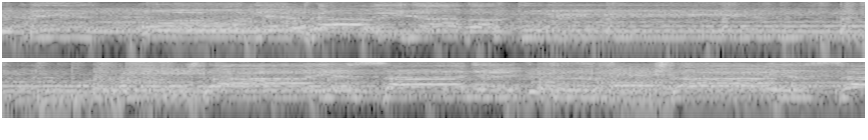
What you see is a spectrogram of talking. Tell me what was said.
je plin, on je pravi avanturin. Šta je za šta je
